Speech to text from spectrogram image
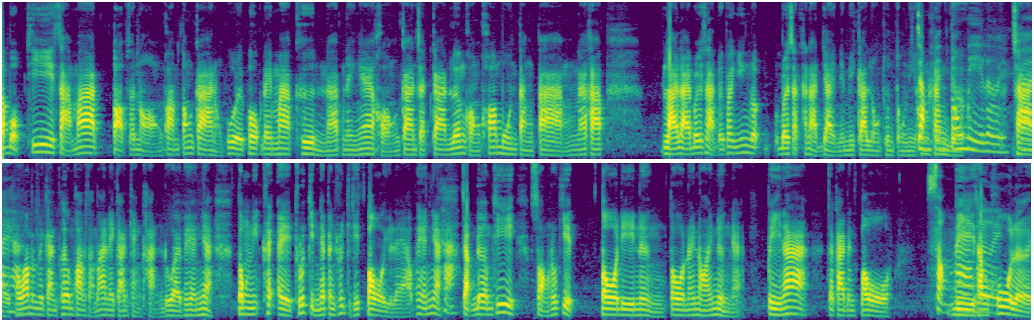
ระบบที่สามารถตอบสนองความต้องการของผู้บริโภคได้มากขึ้นนะครับในแง่ของการจัดการเรื่องของข้อมูลต่างๆนะครับ หลายๆ บริษัทโดยเฉพาะยิ่งบริษัทขนาดใหญ่เนี่ยมีการลงทุนตรงนี้ค่อนจำเป็ข้านงเยต้องอะมีเลยใช่ค่เพราะว่ามันเป็นการเพิ่มความสามารถในการแข่งขันด้วยเพราะฉะนั้นเนี่ยตรงนี้เอ่อธุรกิจเนี่ยเป็นธุรกิจที่โตอยู่แล้วเพราะฉะนั้นเนี่ยค่ะจากเดิมที่ 2 ธุรกิจโตดีหนึ่งโตน้อยๆหนึ่งเนี่ยปีหน้าจะกลายเป็นโตสองแรดีงทั้งเลยคู่เลย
